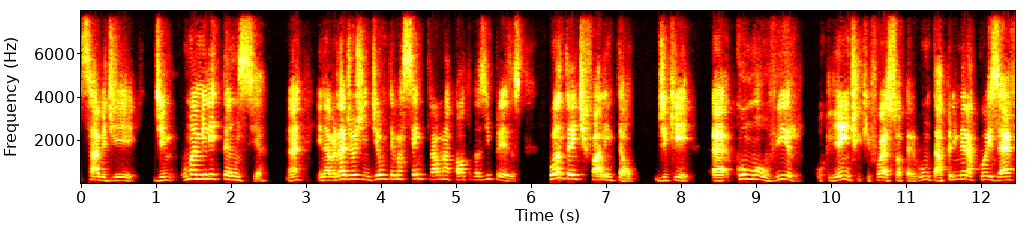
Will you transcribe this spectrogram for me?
sabe, de, de uma militância. Né? E, na verdade, hoje em dia é um tema central na pauta das empresas. Quando a gente fala, então, de que é, como ouvir o cliente, que foi a sua pergunta, a primeira coisa é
